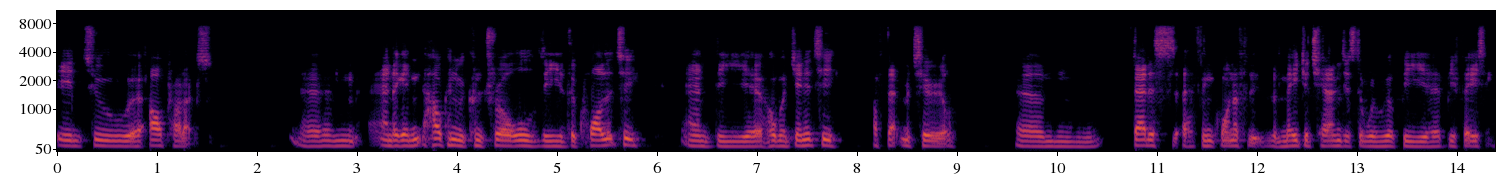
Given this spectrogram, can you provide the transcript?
into uh, our products? Um, and again, how can we control the the quality and the uh, homogeneity of that material? Um, that is, I think, one of the, major challenges that we will be uh, be facing.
